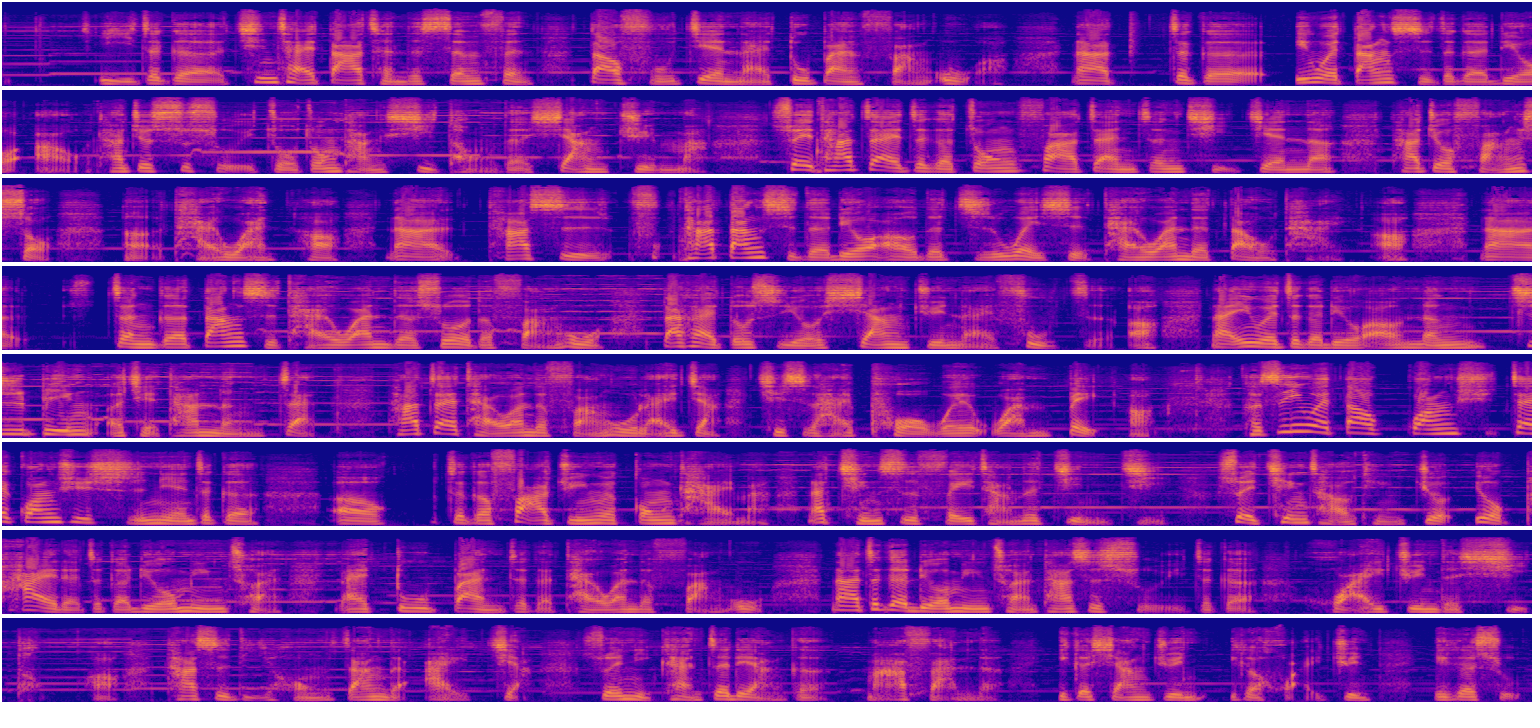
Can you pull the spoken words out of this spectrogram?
以这个钦差大臣的身份到福建来督办防务啊。那这个因为当时这个刘敖他就是属于左宗棠系统的湘军嘛，所以他在这个中法战争期间呢，他就防守呃台湾哈。那他是他当时的刘敖的职位是台湾的道台啊。那整个当时台湾的所有的防务，大概都是由湘军来负责啊。那因为这个刘敖能支兵，而且他能战，他在台湾的防务来讲，其实还颇为完备啊。可是因为到光绪，在光绪十年，这个呃这个法军因为攻台嘛，那情势非常的紧急，所以清朝廷就又派了这个刘铭传来督办这个台湾的防务。那这个刘铭传他是属于这个。淮军的系统啊，他是李鸿章的爱将，所以你看这两个麻烦了，一个湘军，一个淮军，一个属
